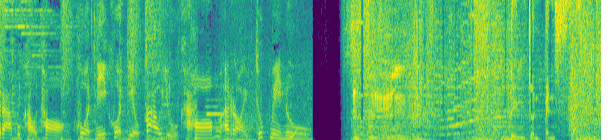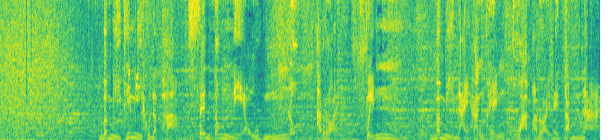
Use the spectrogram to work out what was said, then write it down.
ตราภูเขาทอง ขวดนี้ขวดเดียวก็เอาอยู่ค่ะหอมอร่อยทุกเมนู ดึงจนเป็นเส้นบะหมี่ที่มีคุณภาพ เส้นต้องเหนียว นุ่มอร่อย ฟินบะหมี่นายห้างเพ้งความอร่อยในตำนาน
